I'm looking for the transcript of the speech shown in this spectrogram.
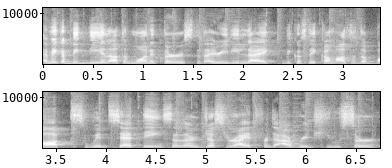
I make a big deal out of monitors that I really like because they come out of the box with settings that are just right for the average user.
